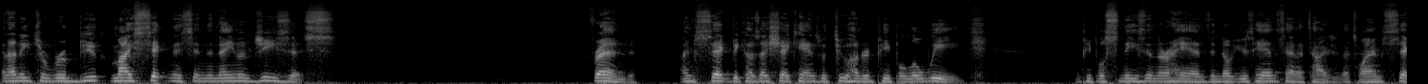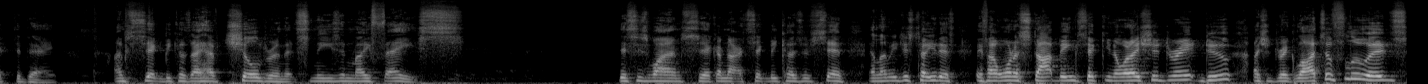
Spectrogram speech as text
and I need to rebuke my sickness in the name of Jesus. Friend, I'm sick because I shake hands with 200 people a week, and people sneeze in their hands and don't use hand sanitizer. That's why I'm sick today. I'm sick because I have children that sneeze in my face. This is why I'm sick. I'm not sick because of sin. And let me just tell you this if I want to stop being sick, you know what I should drink, do? I should drink lots of fluids,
